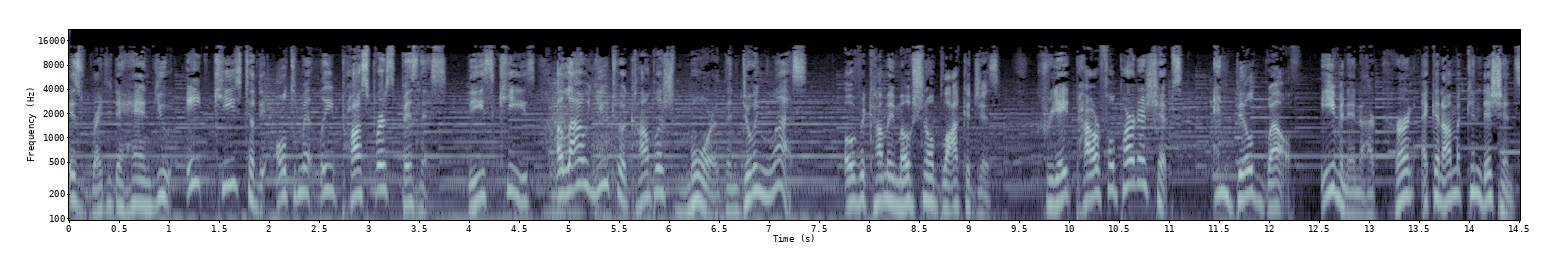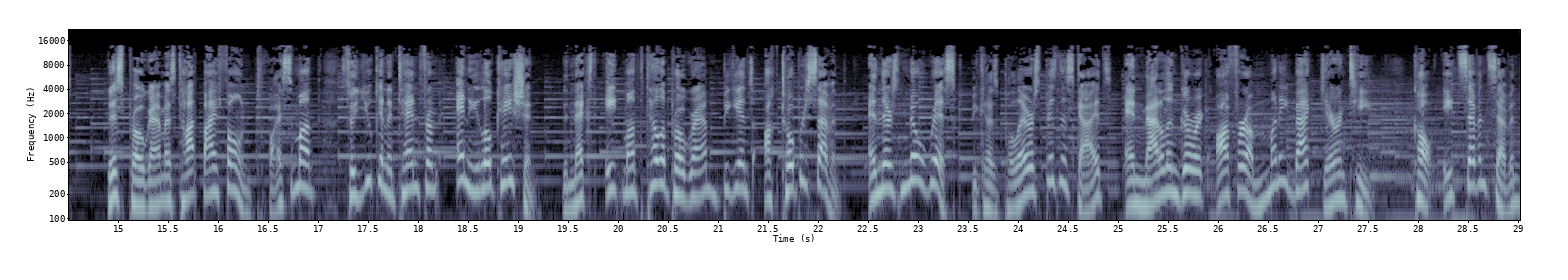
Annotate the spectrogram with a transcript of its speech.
is ready to hand you eight keys to the ultimately prosperous business. These keys allow you to accomplish more than doing less, overcome emotional blockages, create powerful partnerships, and build wealth, even in our current economic conditions. This program is taught by phone twice a month, so you can attend from any location. The next eight month teleprogram begins October 7th, and there's no risk because Polaris Business Guides and Madeline Gurick offer a money back guarantee. Call 877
